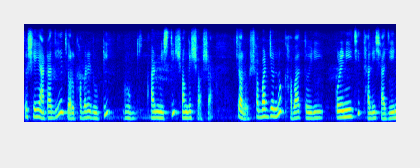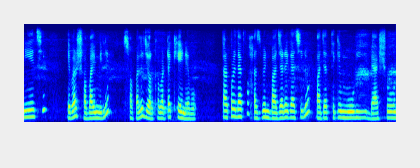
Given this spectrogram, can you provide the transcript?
তো সেই আটা দিয়ে জলখাবারে রুটি, ঘুগনি আর মিষ্টি সঙ্গে শশা চলো, সবার জন্য খাবার তৈরি করে নিয়েছি, থালি সাজিয়ে নিয়েছি। এবার সবাই মিলে সকালে জলখাবারটা খেয়ে নেব। তারপরে দেখো হাজব্যান্ড বাজারে গেছিল। বাজার থেকে মুড়ি, বেসন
